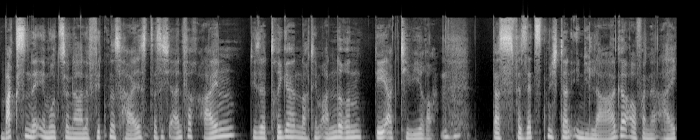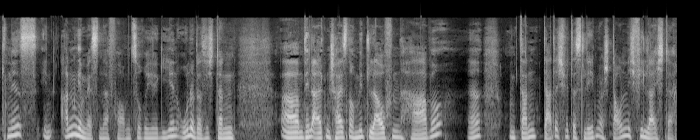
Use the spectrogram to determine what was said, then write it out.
wachsende emotionale Fitness heißt, dass ich einfach einen dieser Trigger nach dem anderen deaktiviere. Mhm. Das versetzt mich dann in die Lage, auf ein Ereignis in angemessener Form zu reagieren, ohne dass ich dann ähm, den alten Scheiß noch mitlaufen habe. Ja? Und dann dadurch wird das Leben erstaunlich viel leichter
